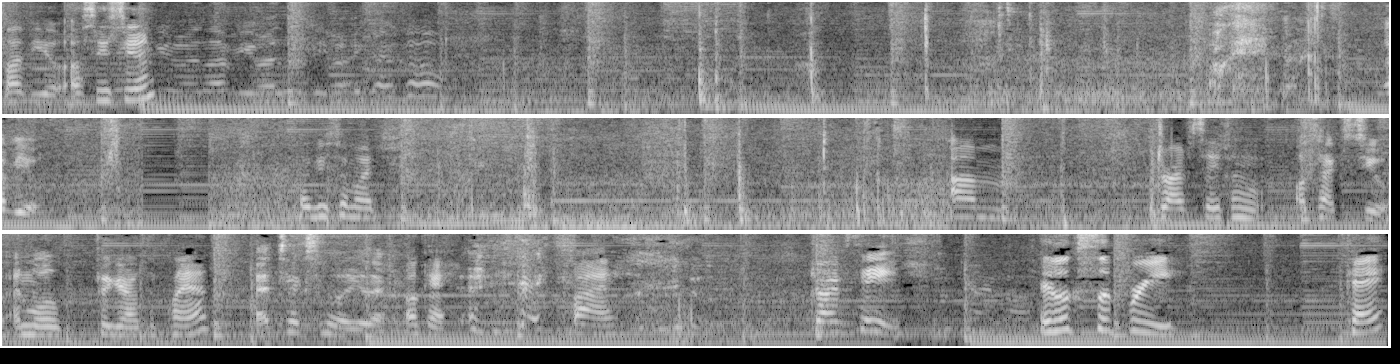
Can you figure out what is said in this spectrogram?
love you. I'll see you soon. I love you. I love you. I gotta go. Love you. Love you so much. Um, drive safe and I'll text you and we'll figure out the plan. Yeah, text me while you're there. Okay. Bye. Drive safe. It looks slippery. Okay?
